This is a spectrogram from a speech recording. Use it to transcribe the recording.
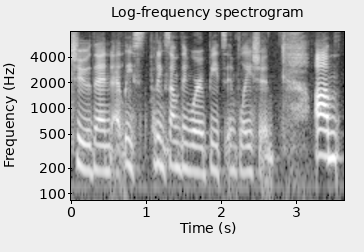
to then at least putting something where it beats inflation. Um,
